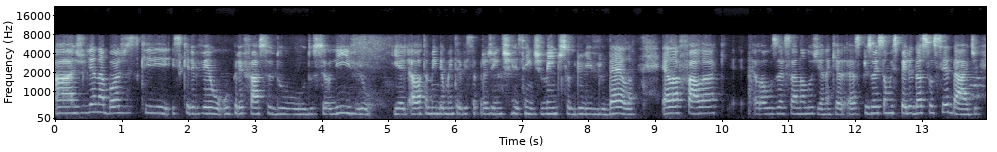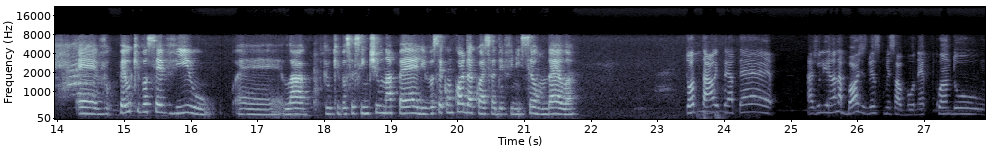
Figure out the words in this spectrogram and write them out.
a Juliana Borges, que escreveu o prefácio do, do seu livro, e ela também deu uma entrevista para gente recentemente sobre o livro dela, ela fala, ela usa essa analogia, né, que as prisões são um espelho da sociedade. É, pelo que você viu é, lá, pelo que você sentiu na pele, você concorda com essa definição dela? Total, e foi até a Juliana Borges mesmo que me salvou, né? Quando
